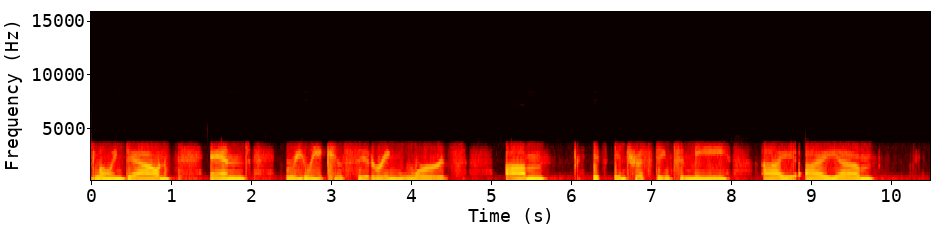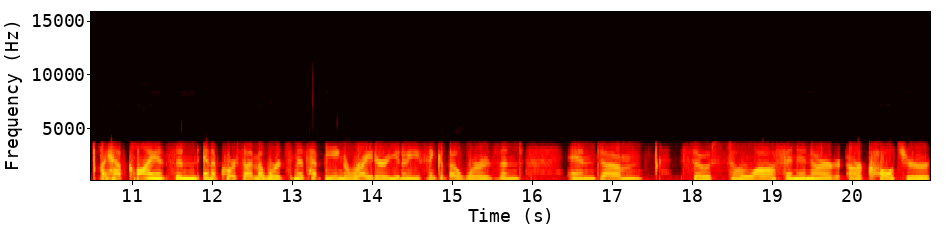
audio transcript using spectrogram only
slowing down and really considering words. Um, it's interesting to me. I, I, um, I have clients, and and of course I'm a wordsmith. Being a writer, you know, you think about words, and and um, so so often in our our culture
